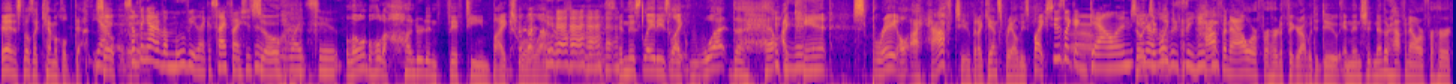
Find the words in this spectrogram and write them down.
and it smells like chemical death Yeah, so something out of a movie, like a sci-fi. She's in So- a full white suit. lo and behold 115 bikes roll out and this lady's like what the hell i can't spray all i have to but i can't spray all these bikes She has like a gallon. So in it her took like little thing. half an hour for her to figure out what to do, and then she, another half an hour for her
